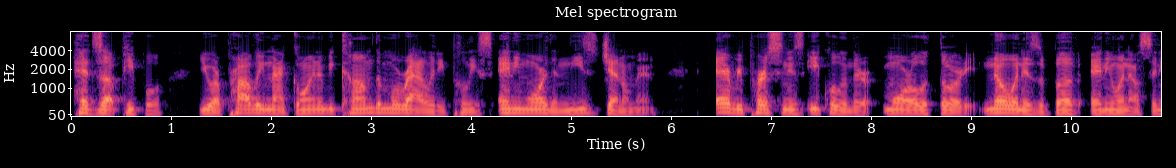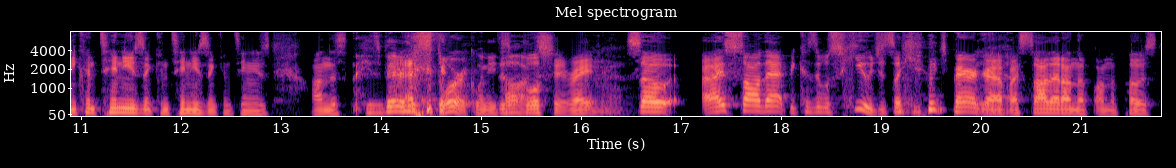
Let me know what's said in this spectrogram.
Heads up, people. You are probably not going to become the morality police any more than these gentlemen. Every person is equal in their moral authority. No one is above anyone else. And he continues and continues and continues on this He's very historic when he this talks. bullshit, right? Yeah. So I saw that because it was huge. It's a huge paragraph. Yeah. I saw that on the on the post.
